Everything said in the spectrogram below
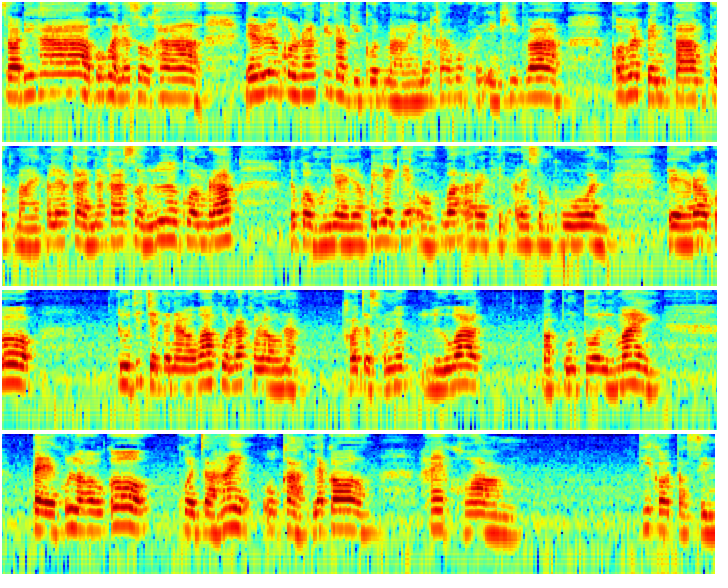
สวัสดีค่ะบัวผันนโซค่ะ ในเรื่องคนรักที่ทำผิดกฎหมายนะคะบัวผันเองคิดว่าก็ให้เป็นตามกฎหมายก็แล้วกันนะคะ ส่วนเรื่องความรักและความห่วงใยเราก็แยกแยะออกว่าอะไรผิดอะไรสมควร แต่เราก็ดูที่เจตนาว่าคนรักของเราน่ะเขาจะสำนึกหรือว่าปรับปรุงตัวหรือไม่ แต่คุณเราก็ควรจะให้โอกาสและก็ให้ความที่เขาตัดสิน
